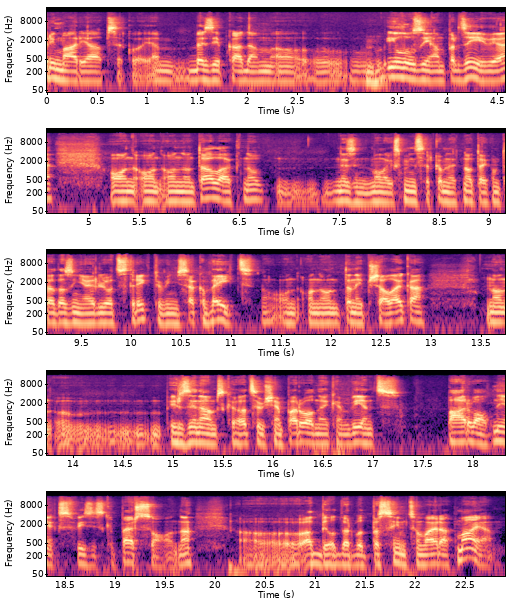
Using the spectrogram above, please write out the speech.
primāri jāapseko, ja, bez jebkādām uh, ilūzijām par dzīvi. Ja. Un, un, un, un tālāk, nu, nezinu, man liekas, ministra kabineta noteikumi tādā ziņā ir ļoti strikti. Viņi saka, veids, nu, un, un, un tā pašā laikā. Nu, um, ir zināms, ka atsevišķiem pārvaldniekiem viens pārvaldnieks, fiziska persona, uh, atbild varbūt par simts un vairāk mājām.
